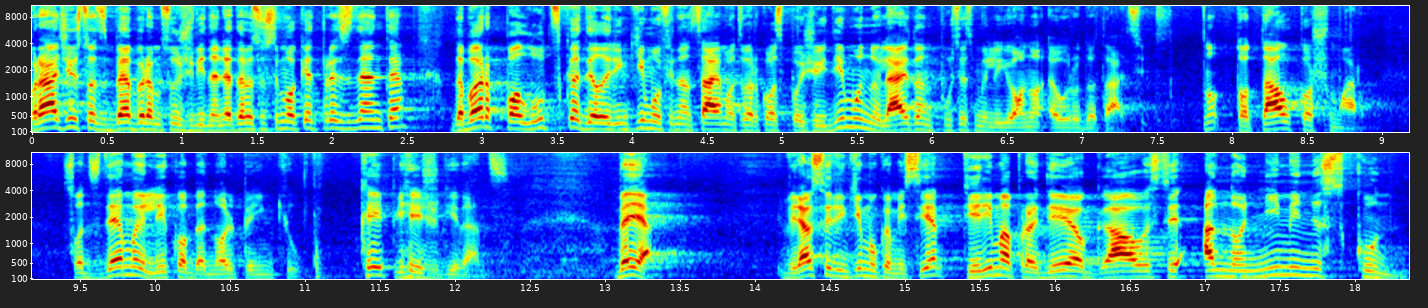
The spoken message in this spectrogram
Pradžiai sotsbebrams už vyną nedavė susimokėti prezidentė, dabar Palutska dėl rinkimų finansavimo tvarkos pažeidimų nuleido ant pusės milijono eurų dotacijos. Nu, total košmar. Sotsdemai liko be 0,5. Kaip jie išgyvens? Beje, Vyriausioji rinkimų komisija tyrimą pradėjo gauti anoniminį skundą.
